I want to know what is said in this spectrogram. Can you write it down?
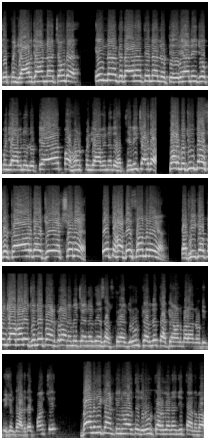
ਇਹ ਪੰਜਾਬ ਜਾਣਨਾ ਚਾਹੁੰਦਾ ਇਹਨਾਂ ਗਦਾਰਾਂ ਤੇ ਇਹਨਾਂ ਲੁਟੇਰਿਆਂ ਨੇ ਜੋ ਪੰਜਾਬ ਨੂੰ ਲੁੱਟਿਆ, ਪਰ ਹੁਣ ਪੰਜਾਬ ਇਹਨਾਂ ਦੇ ਹੱਥੇ ਨਹੀਂ ਚੜਦਾ। ਪਰ ਮੌਜੂਦਾ ਸਰਕਾਰ ਦਾ ਜੋ ਐਕਸ਼ਨ ਹੈ, ਉਹ ਤੁਹਾਡੇ ਸਾਹਮਣੇ ਆ। ਤਾਂ ਠੀਕ ਹੈ ਪੰਜਾਬ ਵਾਲੇ ਜਿੰਨੇ ਭੈਣ ਭਰਾ ਨਵੇਂ ਚੈਨਲ ਤੇ ਸਬਸਕ੍ਰਾਈਬ ਜਰੂਰ ਕਰ ਲਿਓ ਤਾਂ ਕਿ ਆਉਣ ਵਾਲਾ ਨੋਟੀਫਿਕੇਸ਼ਨ ਤੁਹਾਡੇ ਤੱਕ ਪਹੁੰਚੇ। ਬੈਲ ਦੀ ਘੰਟੀ ਨੂੰ ਹਾਲ ਤੇ ਜਰੂਰ ਕਰ ਲੈਣਾ ਜੀ, ਧੰਨਵਾਦ।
